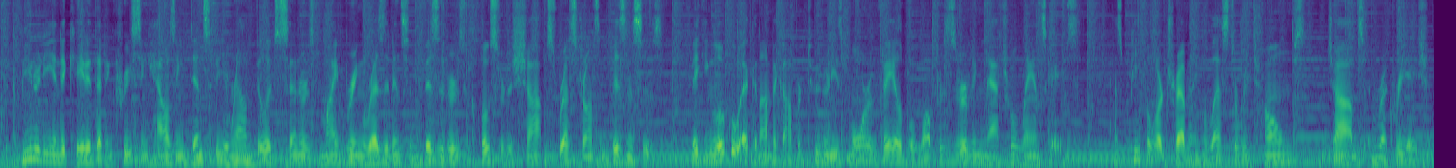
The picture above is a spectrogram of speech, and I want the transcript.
the community indicated that increasing housing density around village centers might bring residents and visitors closer to shops, restaurants, and businesses, making local economic opportunities more available while preserving natural landscapes, as people are traveling less to reach homes, jobs, and recreation.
